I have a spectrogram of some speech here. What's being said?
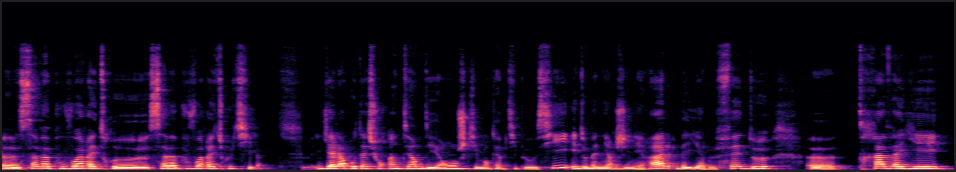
Euh, ça, va pouvoir être, euh, ça va pouvoir être utile. Il y a la rotation interne des hanches qui manque un petit peu aussi, et de manière générale, ben, il y a le fait de euh, travailler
